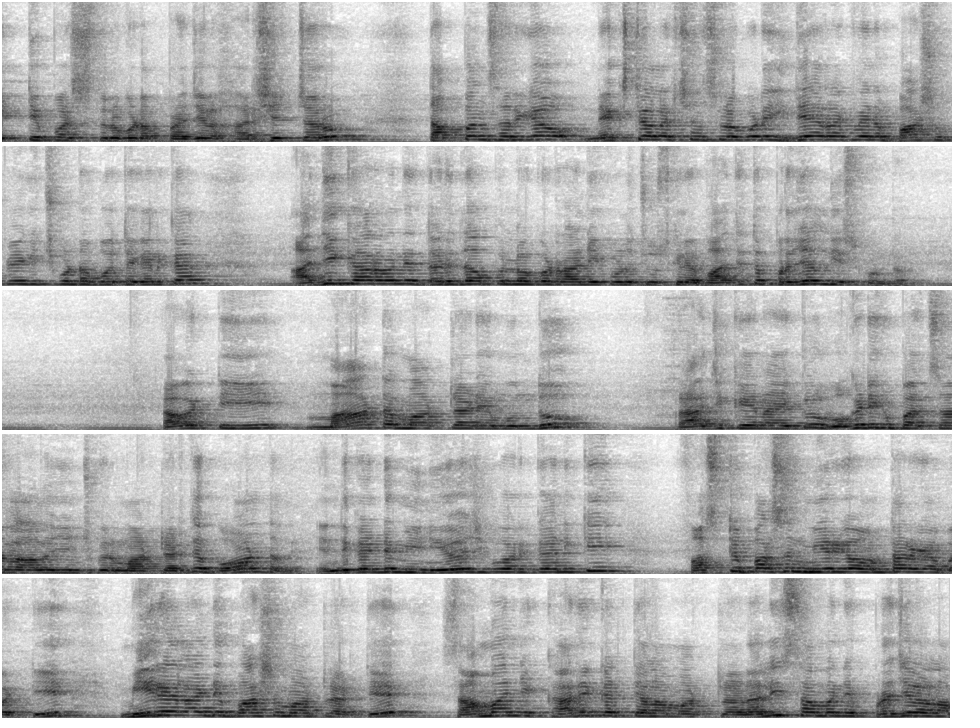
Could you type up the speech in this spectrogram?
ఎట్టి పరిస్థితుల్లో కూడా ప్రజలు హర్షించరు. తప్పనిసరిగా నెక్స్ట్ ఎలక్షన్స్లో కూడా ఇదే రకమైన భాష ఉపయోగించుకుంటా పోతే కనుక అధికారం అనే దరిదాపుల్లో కూడా రానికుండా చూసుకునే బాధ్యత ప్రజలు తీసుకుంటారు. కాబట్టి మాట మాట్లాడే ముందు రాజకీయ నాయకులు ఒకటికి పదిసార్లు ఆలోచించుకొని మాట్లాడితే బాగుంటుంది. ఎందుకంటే మీ నియోజకవర్గానికి ఫస్ట్ పర్సన్ మీరుగా ఉంటారు కాబట్టి మీరు ఎలాంటి భాష మాట్లాడితే సామాన్య కార్యకర్త ఎలా మాట్లాడాలి సామాన్య ప్రజలు ఎలా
